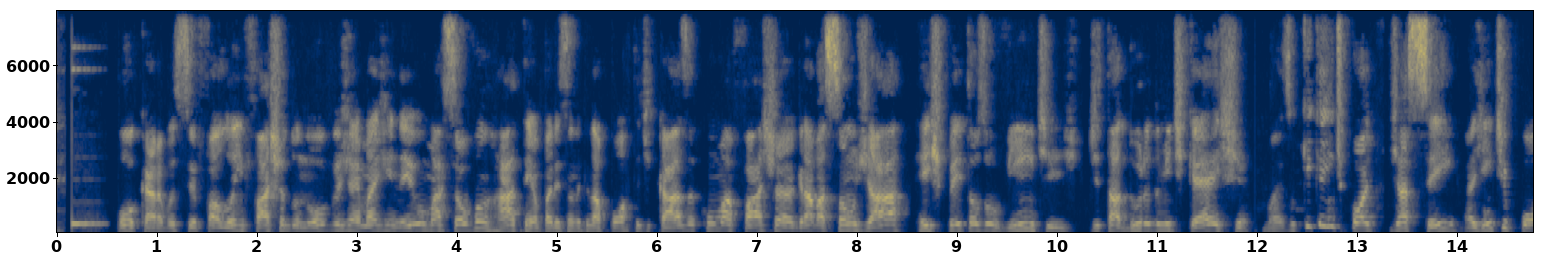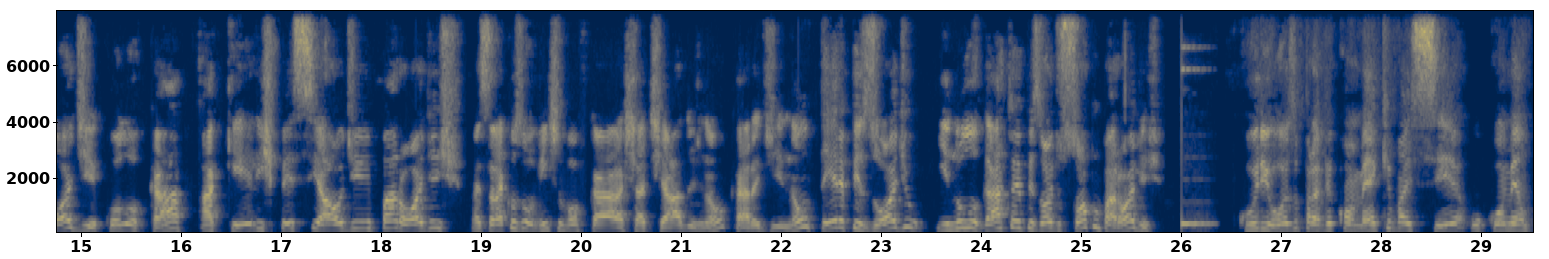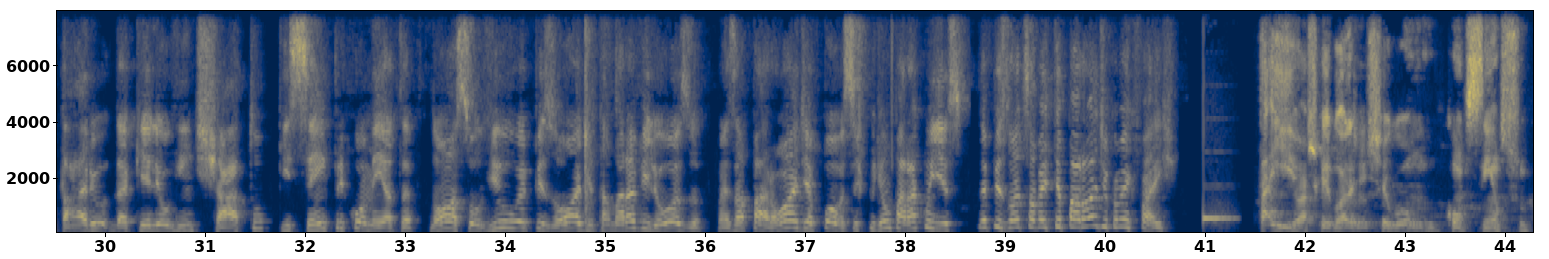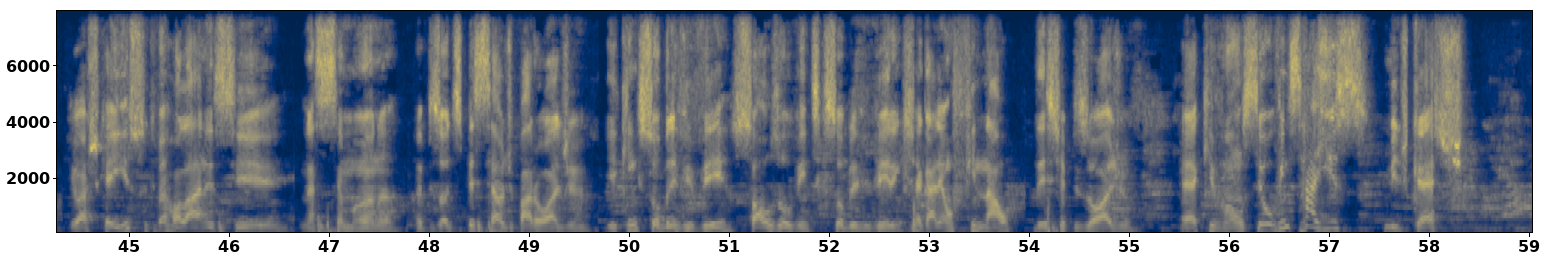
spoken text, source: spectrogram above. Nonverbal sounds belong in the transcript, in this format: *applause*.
Pô, cara, você falou em faixa do novo, eu já imaginei o Marcel Van Hatten aparecendo aqui na porta de casa com uma faixa gravação já, respeito aos ouvintes, ditadura do Midcast. Mas o que, que a gente pode? Já sei, a gente pode colocar aquele especial de paródias. Mas será que os ouvintes não vão ficar chateados, não, cara, de não ter episódio e no lugar ter um episódio só com paródias? Curioso para ver como é que vai ser o comentário daquele ouvinte chato que sempre comenta: Nossa, ouviu o episódio, tá maravilhoso, mas a paródia, pô, vocês podiam parar com isso. No episódio só vai ter paródia, como é que faz? Tá aí, eu acho que agora a gente chegou a um consenso. Eu acho que é isso que vai rolar nesse, nessa semana. Um episódio especial de paródia. E quem sobreviver, só os ouvintes que sobreviverem, chegarem ao final deste episódio, é que vão ser ouvintes raiz midcast.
